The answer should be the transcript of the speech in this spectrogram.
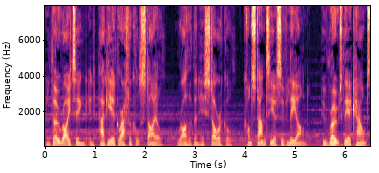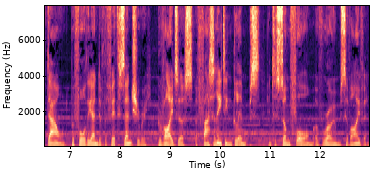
and though writing in hagiographical style rather than historical, Constantius of Lyon who wrote the account down before the end of the 5th century, provides us a fascinating glimpse into some form of Rome surviving.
